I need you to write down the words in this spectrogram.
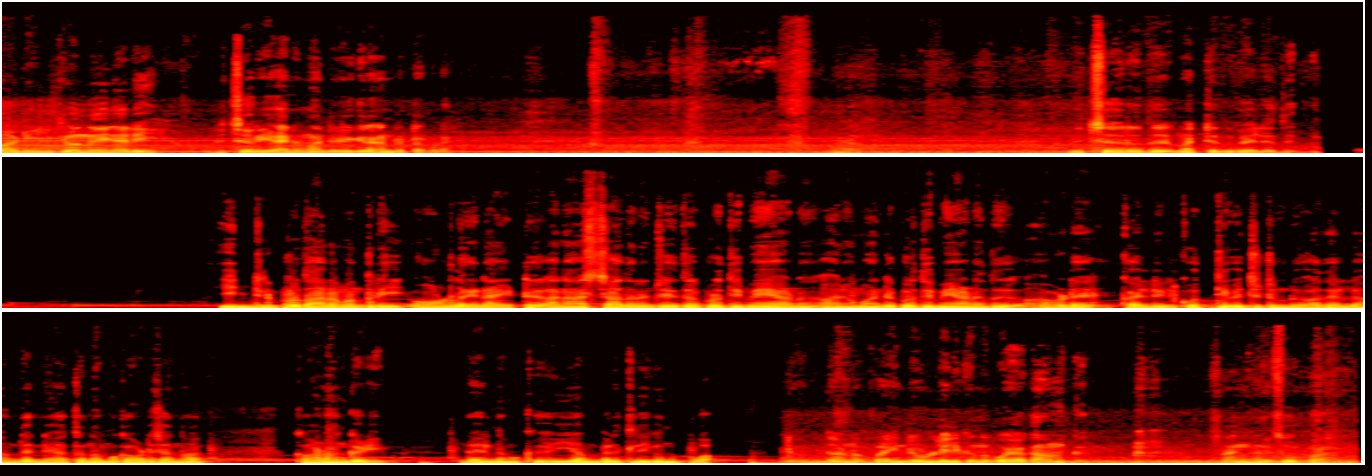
പടിയിലേക്ക് വന്നു കഴിഞ്ഞാലേ ഒരു ചെറിയ ഹനുമാന്റെ വിഗ്രഹം ഉണ്ട് കേട്ടോ ഇവിടെ. ഇത് ചെറുത് മറ്റേത് വലുത്. ഇന്ത്യൻ പ്രധാനമന്ത്രി ഓൺലൈനായിട്ട് അനാച്ഛാദനം ചെയ്ത പ്രതിമയാണ് ഹനുമാന്റെ പ്രതിമയാണിത്. അവിടെ കല്ലിൽ കൊത്തി വെച്ചിട്ടുണ്ട്. അതെല്ലാം തന്നെ ഒക്കെ നമുക്ക് അവിടെ ചെന്നാൽ കാണാൻ കഴിയും. എന്തായാലും നമുക്ക് ഈ അമ്പലത്തിലേക്കൊന്ന് പോവാം. ഇതാണ് അപ്പോൾ അതിന്റെ ഉള്ളിലേക്കൊന്ന് പോയേക്കാം നമുക്ക്. സംഗതി സൂപ്പറാണ്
